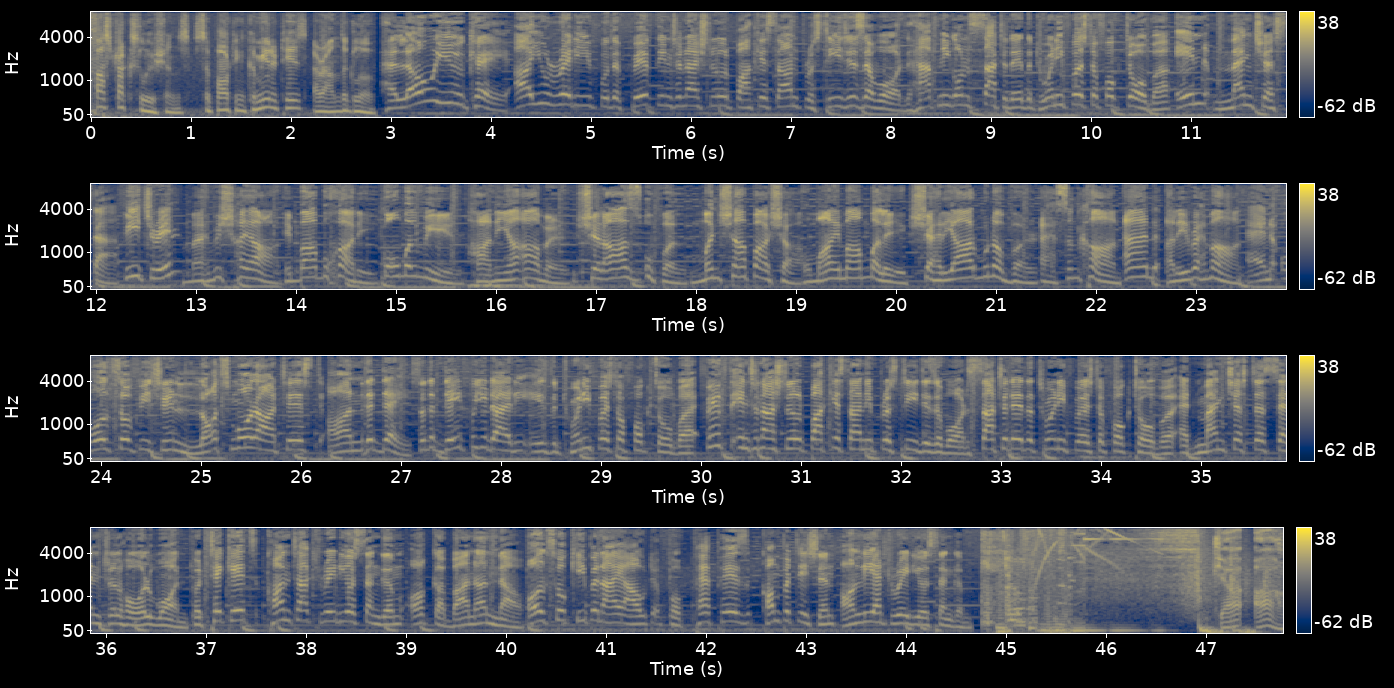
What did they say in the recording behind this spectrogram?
Fast Track Solutions, supporting communities around the globe. Hello, UK. Are you ready for the 5th International Pakistan Prestigious Award happening on Saturday, the 21st of October in Manchester? Featuring Mehwish Hayat, Hibba Bukhari, Komal Mir, Hania Amir, Shiraz Upal, Mansha Pasha, Umayma Malik, Shahriyar Munawwar, Ahsan Khan, and Ali Rahman. And also featuring lots more artists on the day. So the date for your diary is the 21st of October 5th International Pakistani Prestigious Award, Saturday, the 21st of October at Manchester Central Hall 1. For tickets, contact Radio Sangam or Cabana now. Also, keep an eye out for Pepe's competition only at Radio Sangam. क्या आप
